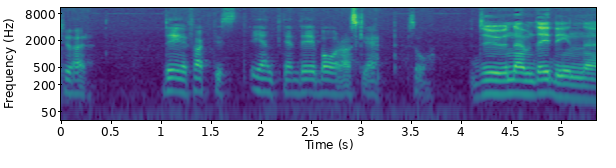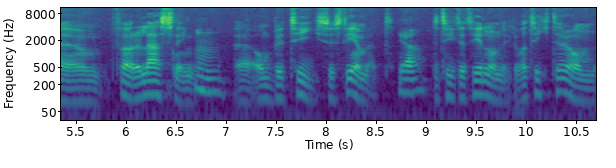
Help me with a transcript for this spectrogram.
Tyvärr. Det är faktiskt egentligen, det är bara skräp. Så. Du nämnde i din eh, föreläsning Mm. eh, om betygssystemet. Ja. Du tyckte till om det. Vad tyckte du om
